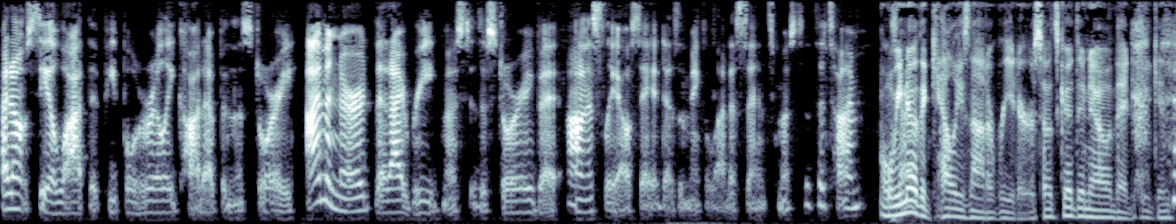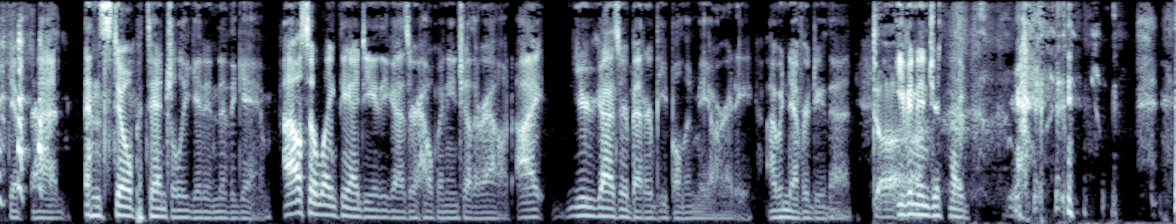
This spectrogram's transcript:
I don't see a lot that people really caught up in the story. I'm a nerd that I read most of the story, but honestly, I'll say it doesn't make a lot of sense most of the time. Well, we know that Kelly's not a reader, so it's good to know that he can skip that and still potentially get into the game. I also like the idea that you guys are helping each other out. I, you guys are better people than me already. I would never do that, Duh. even in just like,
